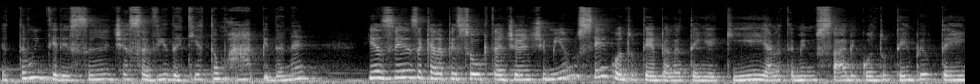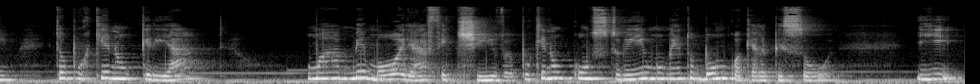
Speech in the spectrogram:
É tão interessante, essa vida aqui é tão rápida, né? E às vezes aquela pessoa que está diante de mim, eu não sei quanto tempo ela tem aqui, ela também não sabe quanto tempo eu tenho. Então, por que não criar uma memória afetiva? Por que não construir um momento bom com aquela pessoa? E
